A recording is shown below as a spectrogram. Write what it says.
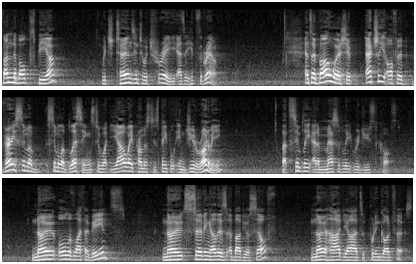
thunderbolt spear, which turns into a tree as it hits the ground. And so Baal worship actually offered very similar, similar blessings to what Yahweh promised his people in Deuteronomy, but simply at a massively reduced cost. No all of life obedience, no serving others above yourself, no hard yards of putting God first.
